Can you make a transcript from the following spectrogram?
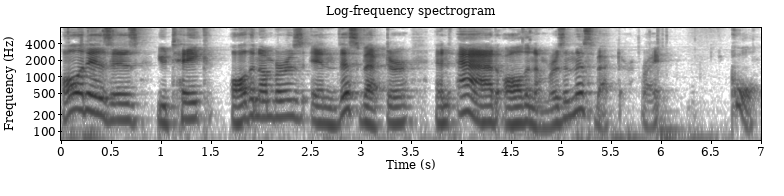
All it is is you take all the numbers in this vector and add all the numbers in this vector, right? Cool.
